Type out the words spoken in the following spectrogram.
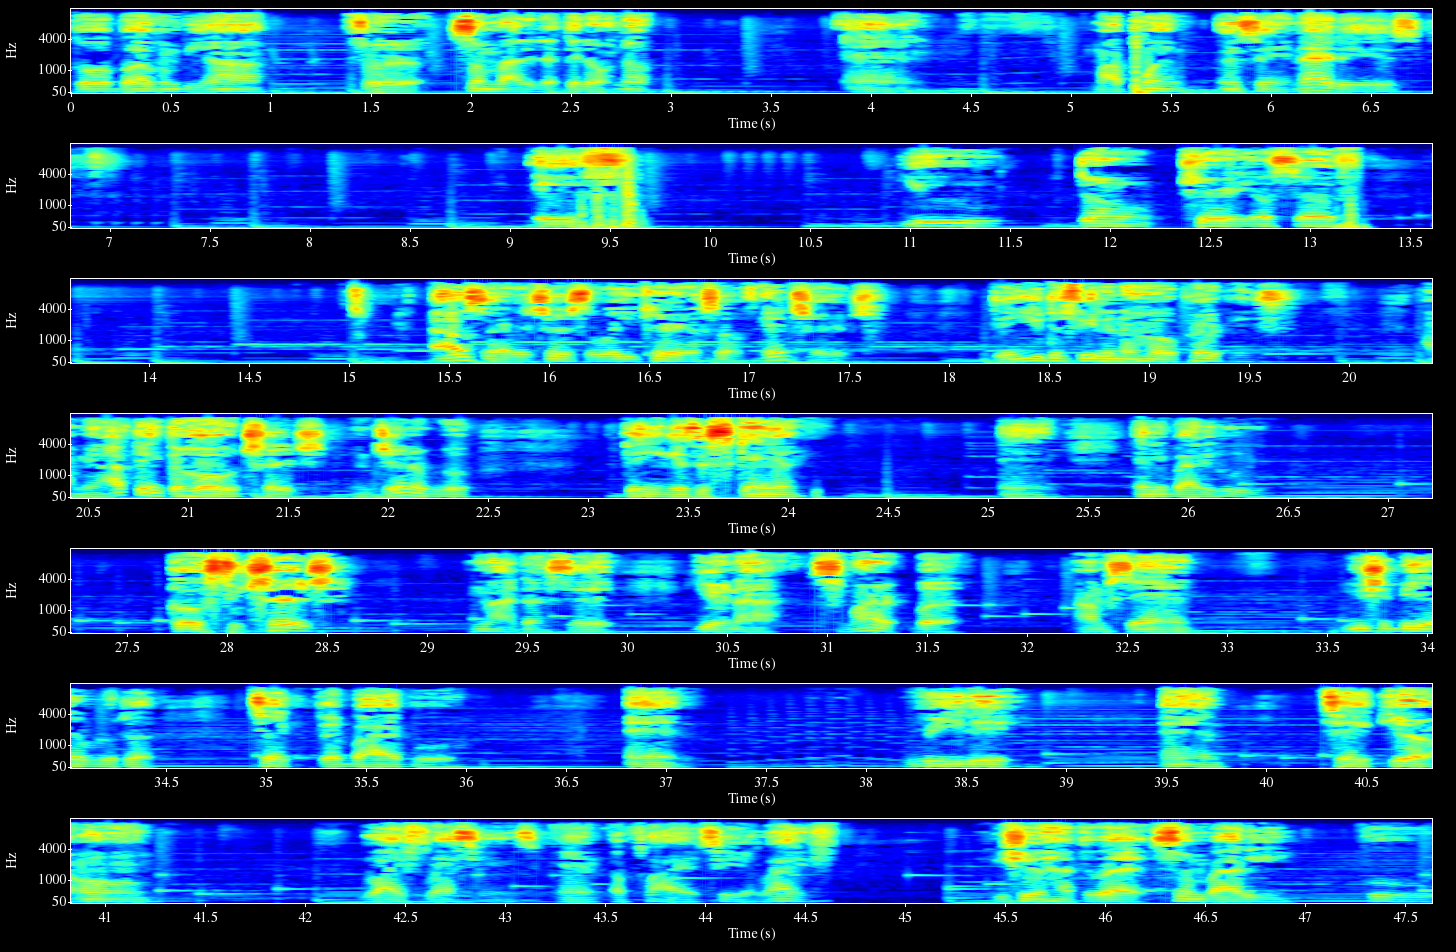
go above and beyond for somebody that they don't know. And my point in saying that is if you don't carry yourself outside of church the way you carry yourself in church, then you defeating the whole purpose. I mean, I think the whole church in general thing is a scam. And anybody who goes to church, I'm not gonna say you're not smart, but I'm saying you should be able to take the Bible and read it and take your own life lessons and apply it to your life. You shouldn't have to let somebody who,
